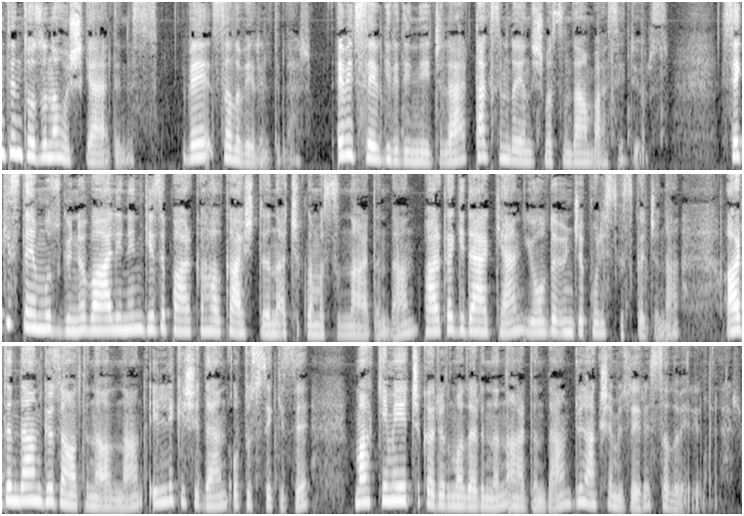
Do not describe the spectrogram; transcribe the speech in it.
Kentin tozuna hoş geldiniz ve salı verildiler. Evet sevgili dinleyiciler, Taksim dayanışmasından bahsediyoruz. 8 Temmuz günü valinin Gezi Parkı halka açtığını açıklamasının ardından parka giderken yolda önce polis kıskacına ardından gözaltına alınan 50 kişiden 38'i mahkemeye çıkarılmalarının ardından dün akşam üzeri salı verildiler.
